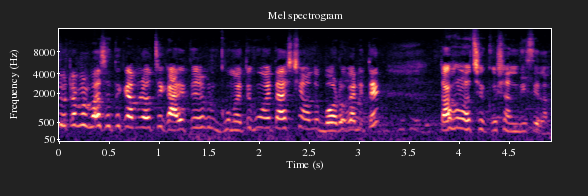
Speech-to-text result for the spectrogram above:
ছোটাপুর বাসা থেকে আমরা হচ্ছে গাড়িতে যখন ঘুমাইতে ঘুমাইতে আসছি আমাদের বড় গাড়িতে, তখন হচ্ছে কুশান দিছিলাম।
